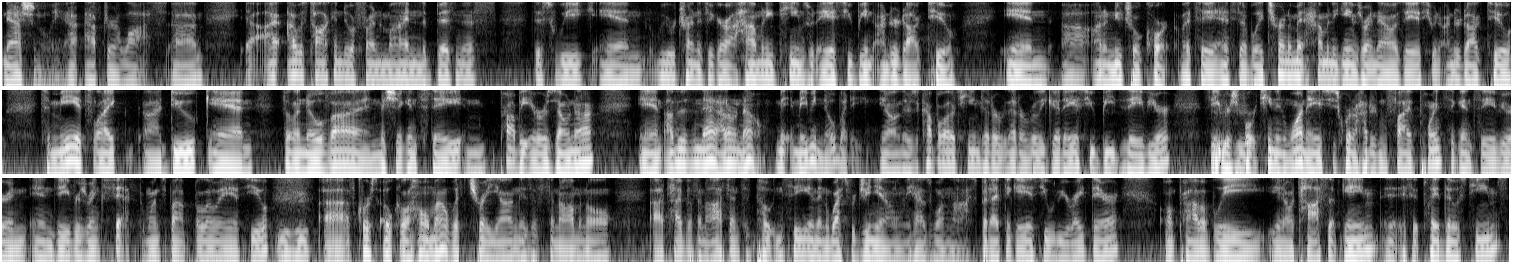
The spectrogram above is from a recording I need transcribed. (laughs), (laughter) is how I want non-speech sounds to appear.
nationally after a loss. Um, I, I, was talking to a friend of mine in the business this week, and we were trying to figure out how many teams would ASU be an underdog to in uh, on a neutral court. Let's say an NCAA tournament. How many games right now is ASU an underdog to? To me, it's like uh, Duke and Villanova and Michigan State and probably Arizona. And other than that, I don't know. Maybe nobody. You know, there's a couple other teams that are that are really good. ASU beat Xavier. Xavier's mm-hmm. 14 and one. ASU scored 105 points against Xavier, and, and Xavier's ranked fifth, one spot below ASU. Mm-hmm. Uh, of course, Oklahoma with Trae Young is a phenomenal uh, type of an offensive potency, and then West Virginia only has one loss. But I think ASU would be right there, on probably you know a toss-up game if it played those teams.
